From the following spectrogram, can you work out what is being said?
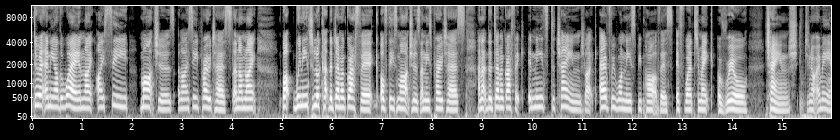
do it any other way. And like, I see marches and I see protests, and I'm like, but we need to look at the demographic of these marches and these protests, and at the demographic, it needs to change. Like, everyone needs to be part of this if we're to make a real change. Do you know what I mean?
